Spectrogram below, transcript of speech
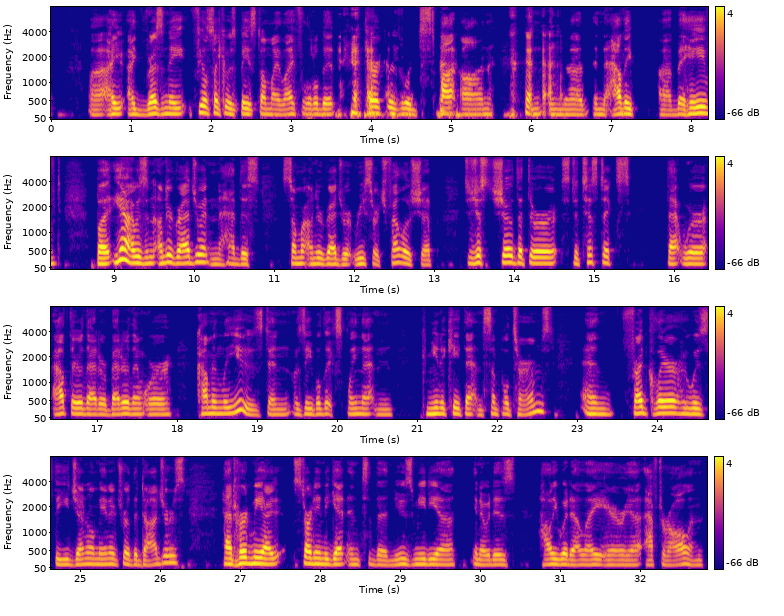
I, I resonate. Feels like it was based on my life a little bit. Characters were spot on in, in, uh, in how they uh, behaved. But yeah, I was an undergraduate and had this summer undergraduate research fellowship to just show that there are statistics that were out there that are better than were commonly used and was able to explain that in communicate that in simple terms. And Fred Claire, who was the general manager of the Dodgers, had heard me I starting to get into the news media. You know, it is Hollywood, LA area after all, and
